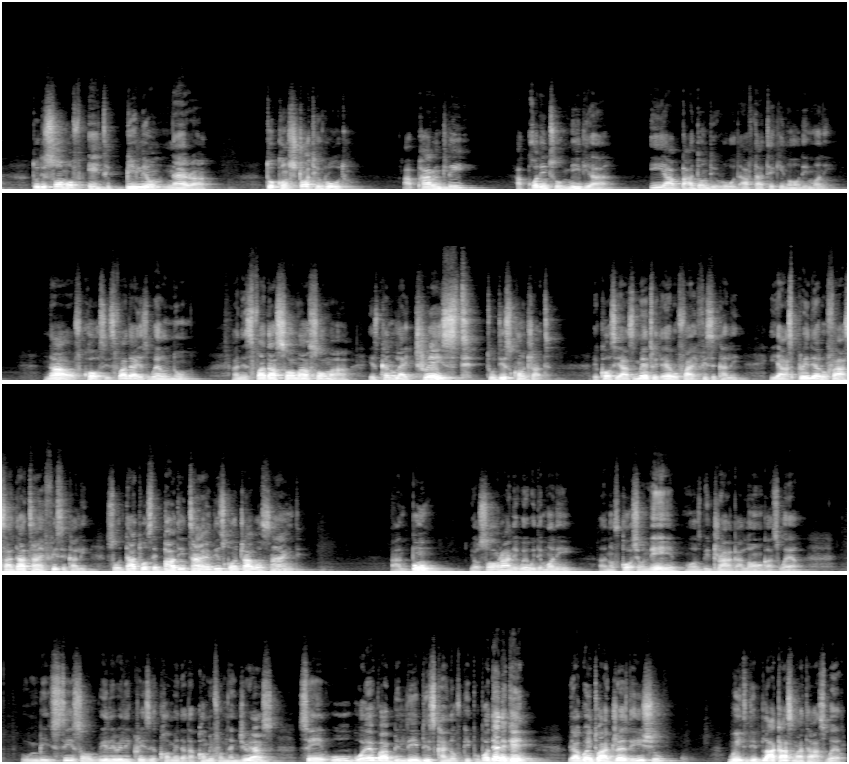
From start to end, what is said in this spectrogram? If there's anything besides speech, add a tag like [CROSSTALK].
to the sum of 8 billion naira to construct a road. Apparently, according to media, he abandoned the road after taking all the money. Now, of course, his father is well known, and his father somehow, somehow is kind of like traced to this contract because he has met with El-Rufai physically. He has prayed El-Rufai as at that time physically. So that was about the time this contract was signed. And boom, your son ran away with the money, and of course, your name must be dragged along as well. We see some really, really crazy comments that are coming from Nigerians saying, Who will ever believe this kind of people? But then again, we are going to address the issue with the Black Axe matter as well.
